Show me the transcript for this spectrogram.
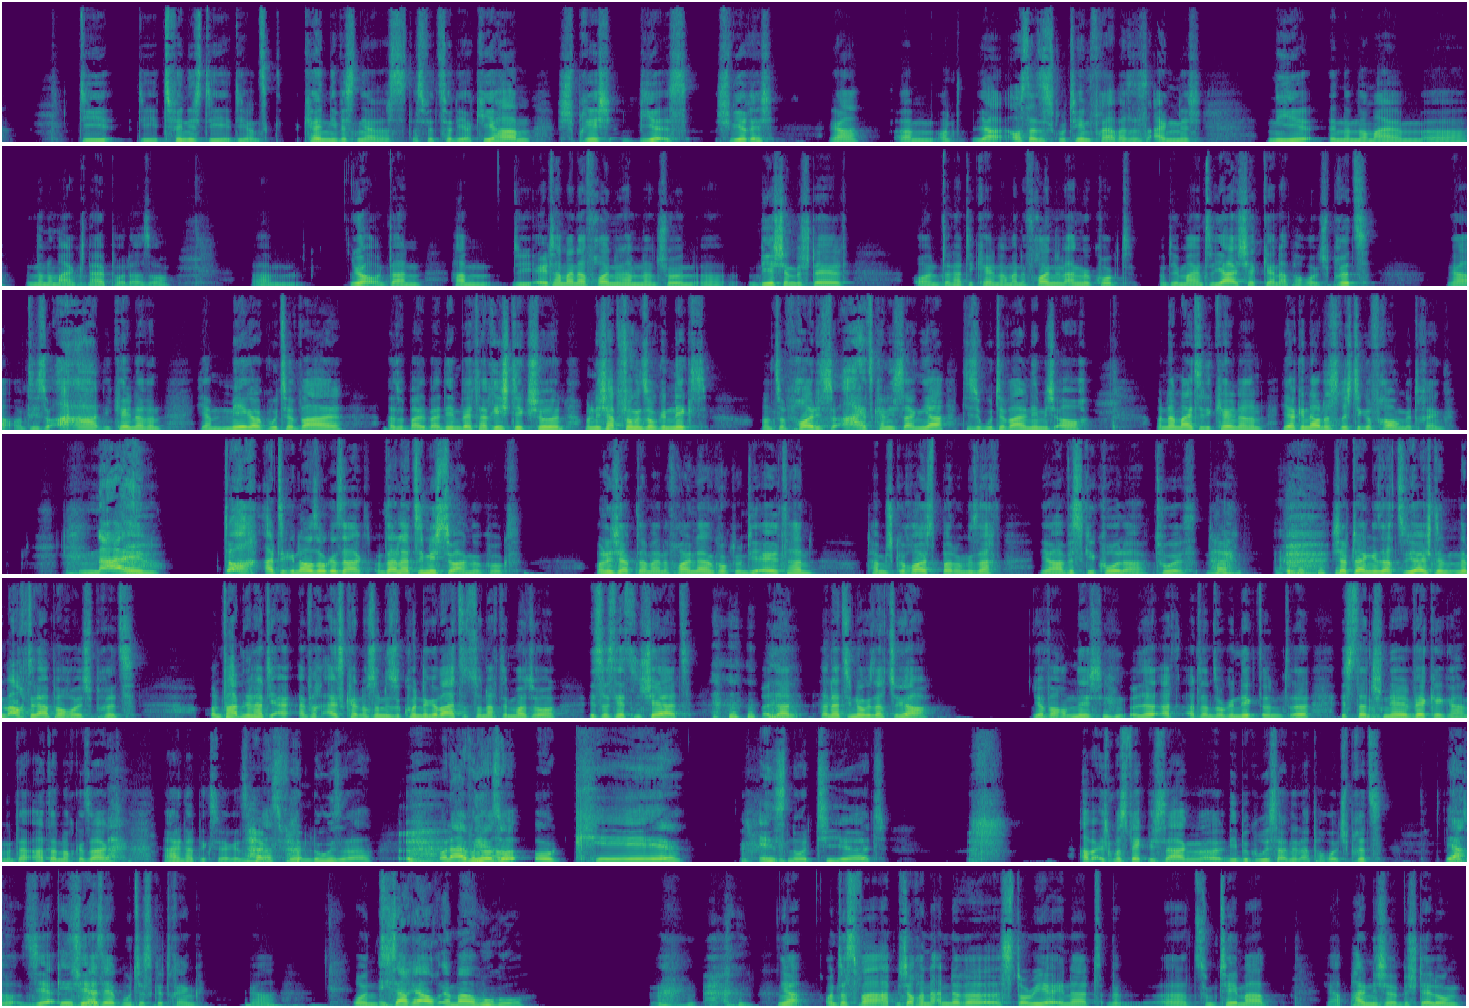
die die Twinnies, die die uns kennen, die wissen ja, dass dass wir Zöliakie haben. Sprich, Bier ist schwierig, ja. Ähm, und ja, außer es ist glutenfrei, aber es ist eigentlich nie in einem normalen äh, in einer normalen Kneipe oder so. Ähm, ja, und dann haben die Eltern meiner Freundin haben dann schön äh, ein Bierchen bestellt und dann hat die Kellnerin meine Freundin angeguckt und die meinte, ja, ich hätte gern Aperol Spritz. Ja, und die so, ah, die Kellnerin, ja, mega gute Wahl. Also bei, bei dem Wetter richtig schön. Und ich habe schon so genickt und so freudig, so, ah, jetzt kann ich sagen, ja, diese gute Wahl nehme ich auch. Und dann meinte die Kellnerin, ja, genau das richtige Frauengetränk. Nein! Doch, hat sie genau so gesagt. Und dann hat sie mich so angeguckt. Und ich habe dann meine Freunde angeguckt und die Eltern und haben mich geräuspert und gesagt, ja, Whisky Cola, tu es. Nein. Ich habe dann gesagt, so, ja, ich nimm, nimm auch den Aperol Spritz. Und Fabian hat die einfach eiskalt noch so eine Sekunde gewartet, so nach dem Motto, ist das jetzt ein Scherz? Und dann, dann hat sie nur gesagt, so, ja, ja, warum nicht? Und hat, hat dann so genickt und äh, ist dann schnell weggegangen. Und er hat dann noch gesagt, nein, hat nichts mehr gesagt. Was für ein Loser. Und einfach nee, nur so, okay, ist notiert. Aber ich muss wirklich sagen, äh, liebe Grüße an den Aperol Spritz. Ja, also sehr, sehr, sehr gutes Getränk. Ja. Und ich sage ja auch immer Hugo. ja, und das war, hat mich auch an eine andere äh, Story erinnert äh, zum Thema ja, peinliche Bestellung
